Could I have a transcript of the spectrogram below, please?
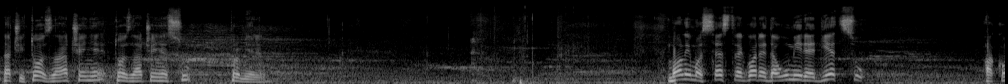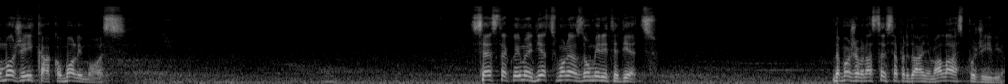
znači, to značenje, to značenje su promijenili. Molimo sestre gore da umire djecu, ako može i kako, molimo vas. Sestra koja imaju djecu, molim vas da umirite djecu. Da možemo nastaviti sa predavanjem. Allah vas poživio.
